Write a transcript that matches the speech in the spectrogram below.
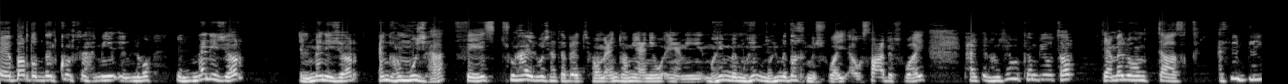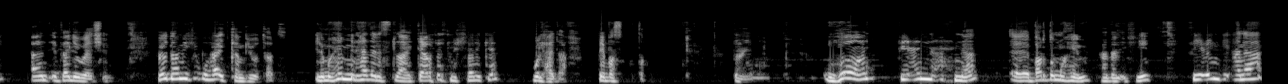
آه، برضه بدنا نكون فاهمين إنه المانجر المانجر عندهم وجهة فيس شو هاي الوجهة تبعتهم؟ عندهم يعني يعني مهمه مهمه مهمة ضخمة شوي أو صعبة شوي بحيث إنهم يجيبوا كمبيوتر تعمل لهم تاسك اسمبلي and evaluation فبدهم يجيبوا هاي ال computers. المهم من هذا ال slide تعرف اسم الشركة؟ والهدف ببساطة. طيب. وهون في عندنا إحنا آه، برضه مهم هذا الشيء في عندي أنا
